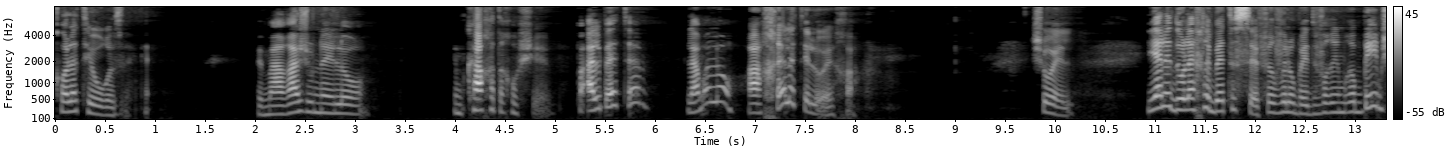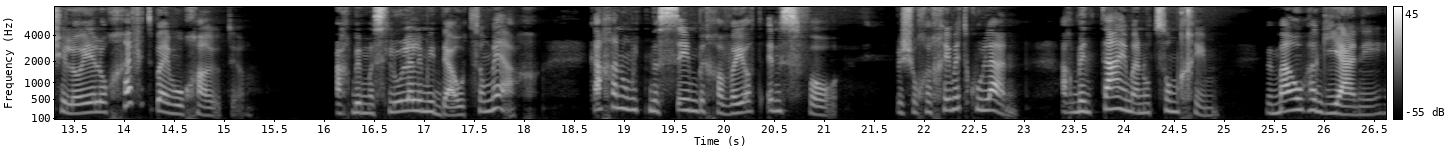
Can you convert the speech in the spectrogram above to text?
כל התיאור הזה, כן. ומהר"ז עונה לו, אם כך אתה חושב, פעל בהתאם, למה לא? האכל את אלוהיך. שואל, ילד הולך לבית הספר ולומד דברים רבים שלא יהיה לו חפץ בהם מאוחר יותר. אך במסלול הלמידה הוא צומח. כך אנו מתנסים בחוויות אין ספור, ושוכחים את כולן, אך בינתיים אנו צומחים. ומהו הגיאני?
